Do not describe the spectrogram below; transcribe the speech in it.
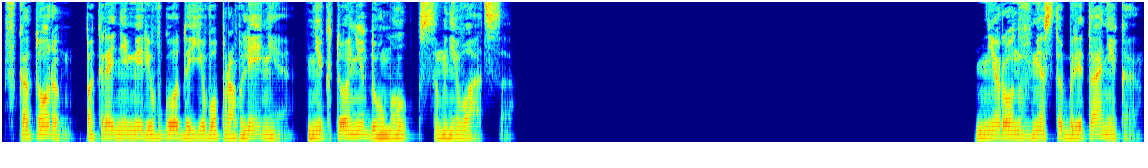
в котором, по крайней мере в годы его правления, никто не думал сомневаться. Нерон вместо Британика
